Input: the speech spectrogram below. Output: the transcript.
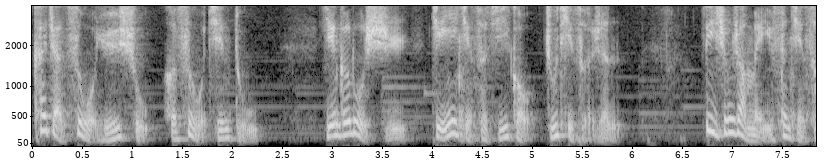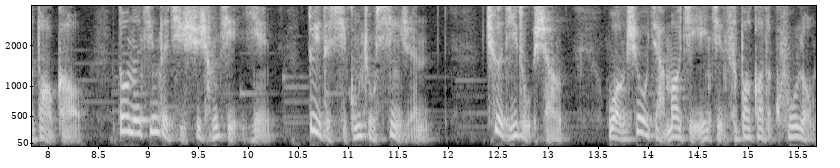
开展自我约束和自我监督，严格落实检验检测机构主体责任，力争让每一份检测报告都能经得起市场检验，对得起公众信任，彻底堵上网售假冒检验检测报告的窟窿。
